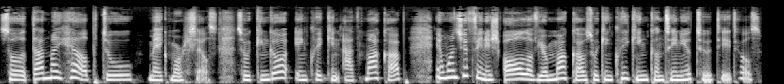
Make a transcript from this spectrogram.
So that might help to make more sales. So we can go and click in add mockup. And once you finish all of your mockups, we can click in continue to details.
